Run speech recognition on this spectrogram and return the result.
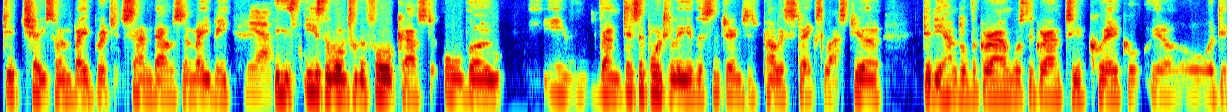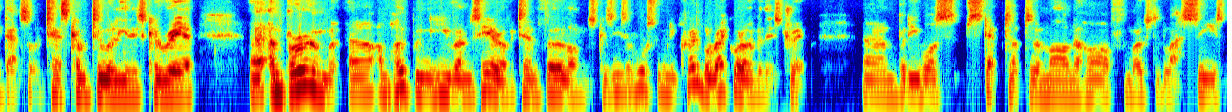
did chase home Baybridge at Sandown, so maybe yeah. he's he's the one for the forecast. Although he ran disappointingly in the St James's Palace Stakes last year. Did he handle the ground? Was the ground too quick, or you know, or did that sort of test come too early in his career? Uh, and Broome, uh, I'm hoping he runs here over ten furlongs because he's a horse with an incredible record over this trip. Um, but he was stepped up to a mile and a half most of last season.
